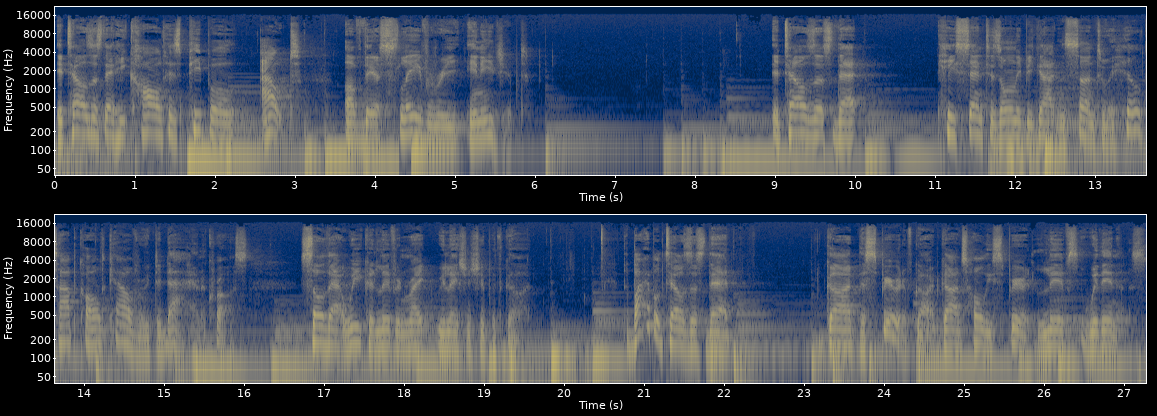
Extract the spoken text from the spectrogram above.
It tells us that he called his people out of their slavery in Egypt. It tells us that he sent his only begotten Son to a hilltop called Calvary to die on a cross so that we could live in right relationship with God. The Bible tells us that God, the Spirit of God, God's Holy Spirit lives within us.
